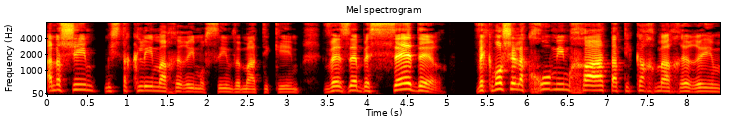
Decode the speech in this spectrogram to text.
אנשים מסתכלים מה אחרים עושים ומעתיקים, וזה בסדר. וכמו שלקחו ממך, אתה תיקח מאחרים,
